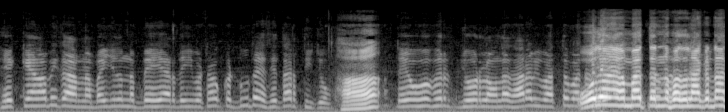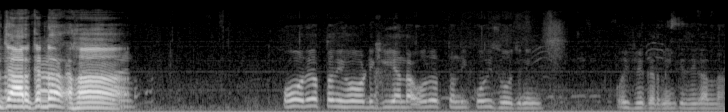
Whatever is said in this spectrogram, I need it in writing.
ਠੇਕਿਆਂ ਦਾ ਵੀ ਕਰਨਾ ਬਾਈ ਜਦੋਂ 90000 ਦੇਈ ਬੈਠਾ ਉਹ ਕੱਢੂ ਤਾਂ ਐਸੇ ਧਰਤੀ ਚੋਂ। ਹਾਂ। ਤੇ ਉਹ ਫਿਰ ਜ਼ੋਰ ਲਾਉਂਦਾ ਸਾਰਾ ਵੀ ਵੱਧ ਤੋਂ ਵੱਧ ਉਹਦਾ ਮੈਂ ਤਿੰਨ ਫਸਲਾਂ ਕੱਢਾਂ ਚਾਰ ਕੱਢਾਂ ਹਾਂ। ਉਹ ਉਹਦੇ ਉੱਤੋਂ ਦੀ ਹੋਰ ਡਿੱਗੀ ਜਾਂਦਾ, ਉਹਦੇ ਉੱਤੋਂ ਦੀ ਕੋਈ ਸੋਚ ਨਹੀਂ, ਕੋਈ ਫਿਕਰ ਨਹੀਂ ਕਿਸੇ ਗੱਲ ਦਾ।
